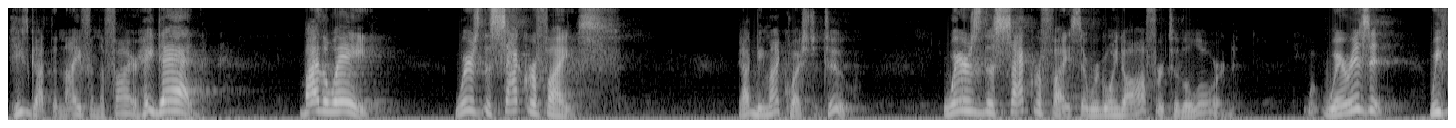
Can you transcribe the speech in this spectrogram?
He's got the knife and the fire. Hey, Dad, by the way, Where's the sacrifice? That'd be my question, too. Where's the sacrifice that we're going to offer to the Lord? Where is it? We've,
